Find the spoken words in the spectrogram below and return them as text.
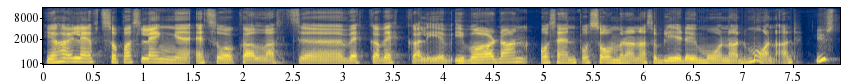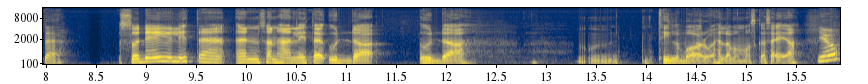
Jag har ju levt så pass länge ett så kallat uh, vecka-vecka-liv i vardagen och sen på somrarna så blir det ju månad-månad. Just det. Så det är ju lite en sån här lite udda, udda mm, tillvaro, eller vad man ska säga. Ja,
